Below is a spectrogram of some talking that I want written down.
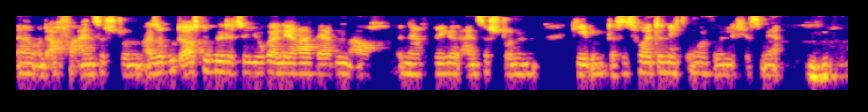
äh, und auch für Einzelstunden. Also gut ausgebildete Yogalehrer werden auch in der Regel Einzelstunden geben. Das ist heute nichts Ungewöhnliches mehr. Mhm.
